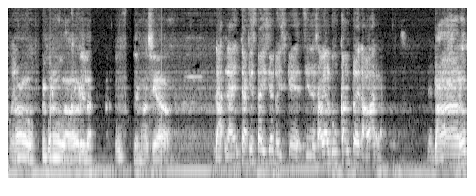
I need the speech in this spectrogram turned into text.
Bueno, no, muy buenos jugadores, la, uf, demasiado. la, la gente aquí está diciendo es que si se sabe algún canto de la barra. Claro.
